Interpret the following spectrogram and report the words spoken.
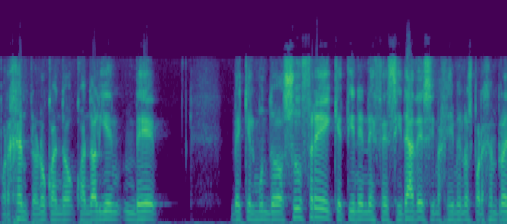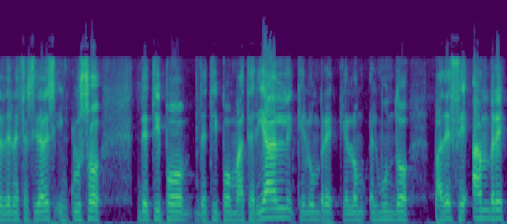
por ejemplo, ¿no? cuando, cuando alguien ve, ve que el mundo sufre y que tiene necesidades, imaginémonos, por ejemplo, de necesidades incluso de tipo, de tipo material, que el hombre, que el, mundo padece hambre,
